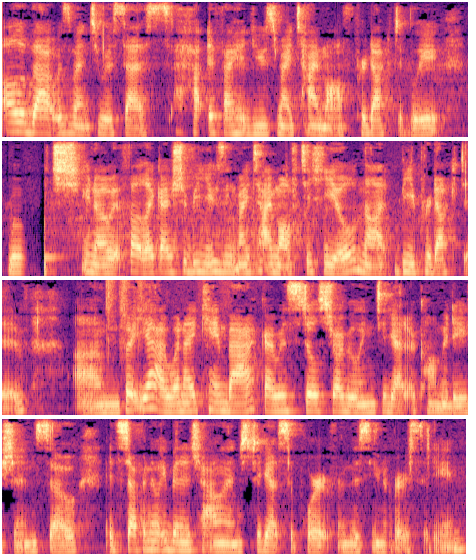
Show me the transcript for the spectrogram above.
all of that was meant to assess if I had used my time off productively, which, you know, it felt like I should be using my time off to heal, not be productive. Um, but yeah, when I came back, I was still struggling to get accommodation. So it's definitely been a challenge to get support from this university.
